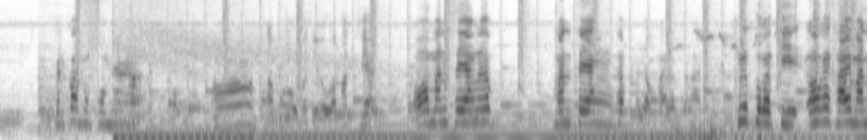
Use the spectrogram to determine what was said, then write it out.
อีเป็นก้อนกลมๆใช่ไหมครับกองเนี่ยอ๋อถ้าผู้รู้ก็จะรู้ว่ามันแซงอ๋อมันแซงนะครับ มันแซงครับ เขาจะขายกันตลาดคือปกติอ๋อคล้ายๆ มัน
